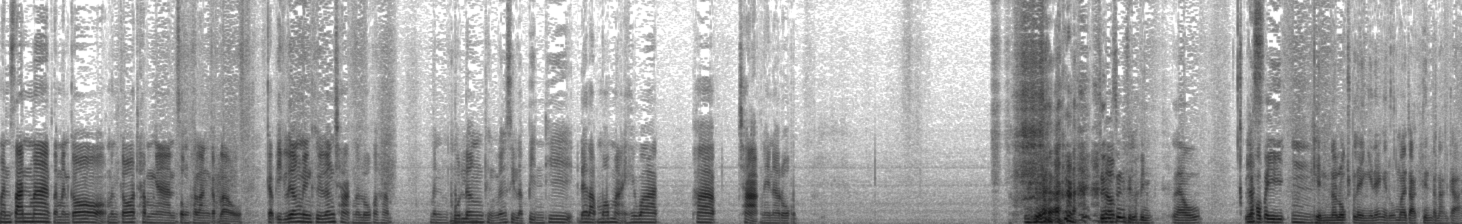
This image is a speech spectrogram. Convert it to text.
มันสั้นมากแต่มันก็มันก็ทำงานทรงพลังกับเรา กับอีกเรื่องหนึ่งคือเรื่องฉากนรกอะครับ มันพูดเรื่องถึงเรื่องศิลปินที่ได้รับมอบหมายให้วาดภาพฉากในนรก ซึ่งเราซึ่งศิลปินแล้ว แล้วเขาไปอืม เห็นนรกอะไรอย่างงี้ได้ไงรู้มาจากจินตนาการ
